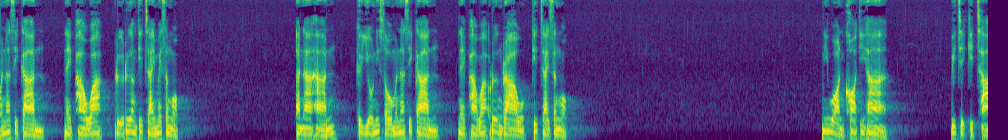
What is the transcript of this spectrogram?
มนสิการ ในภาวะหรือเรื่องที่ใจไม่สงบ อนาหารคือโยนิโสมนสิการ ในภาวะเรื่องราวที่ใจสงบ นิวรณ์ข้อที่ห้าวิจิกิจฉา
